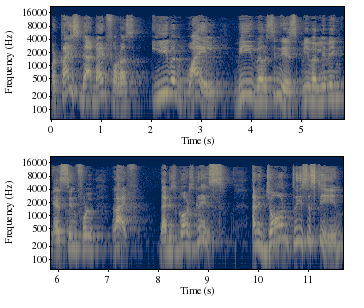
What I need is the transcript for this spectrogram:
but Christ died for us even while we were sinners, we were living a sinful life. That is God's grace. And in John 3:16,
